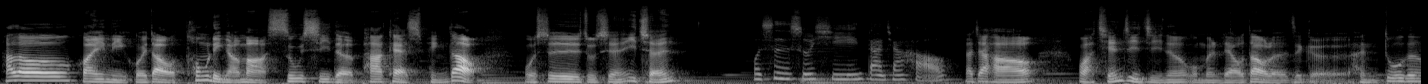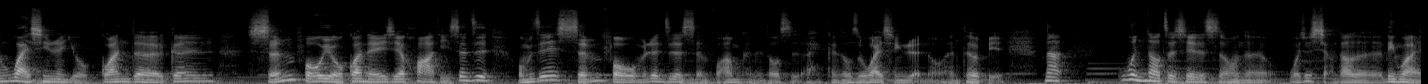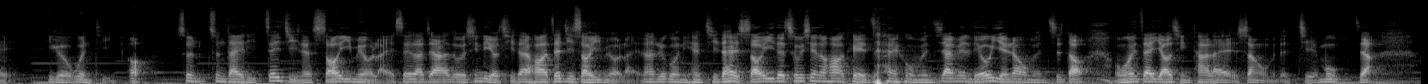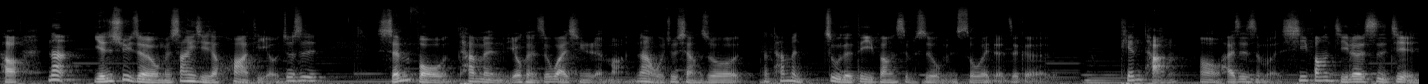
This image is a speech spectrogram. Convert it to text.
Hello，欢迎你回到通灵阿玛苏西的 Podcast 频道，我是主持人奕晨。我是苏西，大家好。大家好，哇，前几集呢，我们聊到了这个很多跟外星人有关的、跟神佛有关的一些话题，甚至我们这些神佛，我们认知的神佛，他们可能都是，哎，可能都是外星人哦，很特别。那问到这些的时候呢，我就想到了另外一个问题哦。顺顺带一提，这一集呢，韶仪没有来，所以大家如果心里有期待的话，这集韶仪没有来。那如果你很期待韶仪的出现的话，可以在我们下面留言，让我们知道，我们会再邀请他来上我们的节目。这样好，那延续着我们上一集的话题哦，就是神佛他们有可能是外星人嘛？那我就想说，那他们住的地方是不是我们所谓的这个天堂哦，还是什么西方极乐世界？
